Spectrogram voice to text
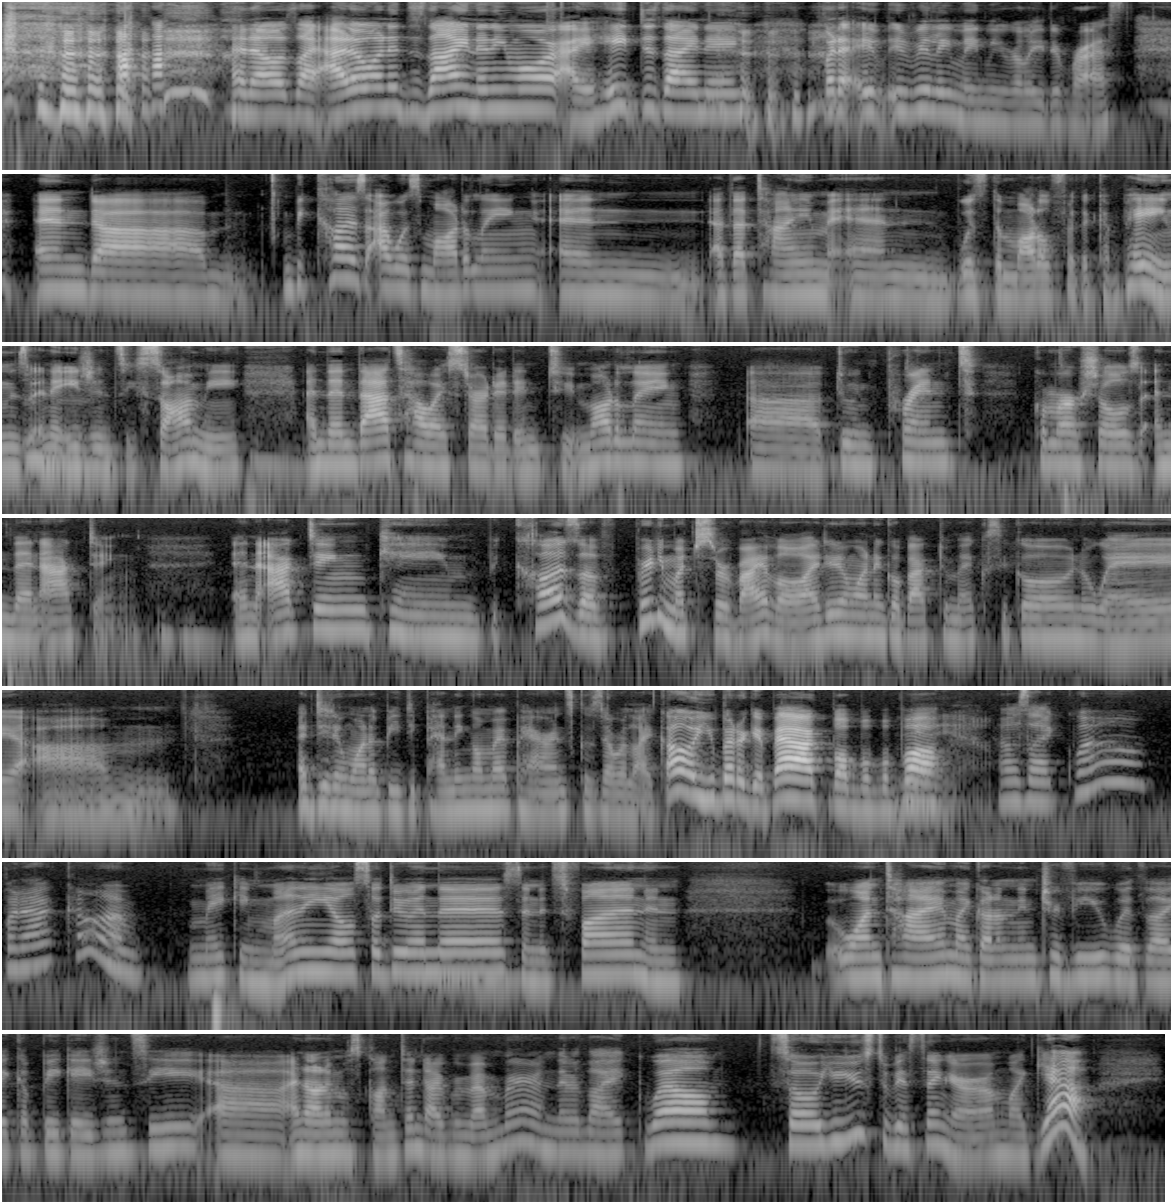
and I was like, I don't want to design anymore. I hate designing. but it, it really made me really depressed. And um, because I was modeling and at that time and was the model for the campaigns, an agency saw me. And then that's how I started into modeling, uh, doing print, commercials, and then acting. And acting came because of pretty much survival. I didn't want to go back to Mexico in a way. Um, I didn't want to be depending on my parents because they were like, "Oh, you better get back," blah blah blah blah. I was like, "Well, but I kind of making money also doing this, and it's fun." And one time I got an interview with like a big agency, uh, Anonymous Content, I remember, and they're like, "Well, so you used to be a singer." I'm like, "Yeah,"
